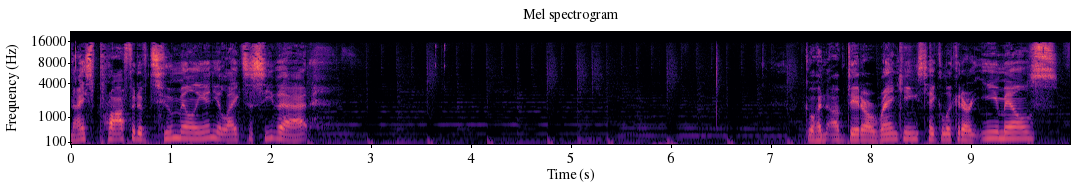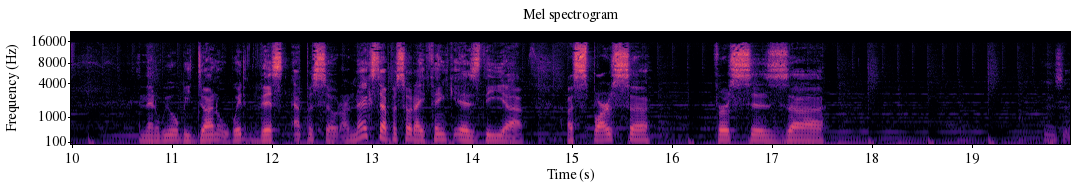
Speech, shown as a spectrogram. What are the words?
Nice profit of 2 million. You like to see that. Go ahead and update our rankings, take a look at our emails, and then we will be done with this episode. Our next episode, I think, is the uh, Esparza versus. Uh, what is it?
